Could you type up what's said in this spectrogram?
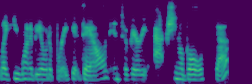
like you want to be able to break it down into very actionable steps.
